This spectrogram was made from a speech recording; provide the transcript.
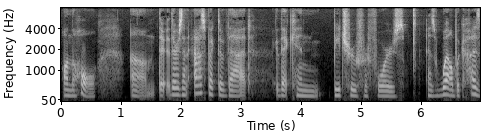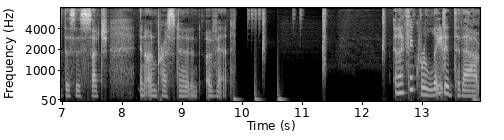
on the whole. Um, there, there's an aspect of that that can be true for fours as well because this is such an unprecedented event. And I think related to that,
